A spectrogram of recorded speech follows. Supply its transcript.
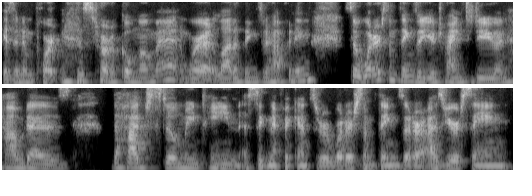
is an important historical moment where a lot of things are happening. So what are some things that you're trying to do and how does the Hajj still maintain a significance or what are some things that are, as you're saying,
